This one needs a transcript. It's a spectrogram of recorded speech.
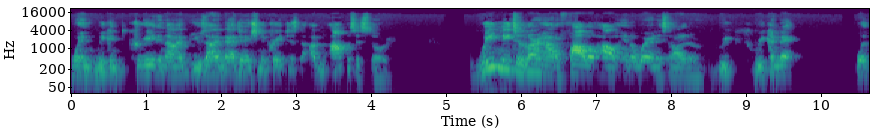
When we can create and our, use our imagination to create just an opposite story. We need to learn how to follow our innerwareness in order to re- reconnect with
